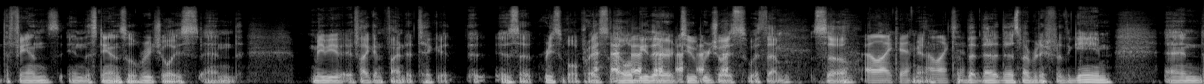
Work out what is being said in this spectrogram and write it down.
the fans in the stands will rejoice. And maybe if I can find a ticket that is a reasonable price, I will be there to rejoice with them. So I like it. yeah, I like so it. That, that, that's my prediction for the game. And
